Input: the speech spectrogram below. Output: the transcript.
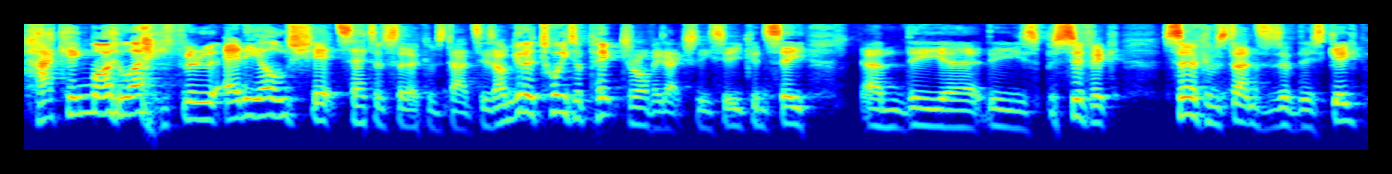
hacking my way through any old shit set of circumstances. I'm going to tweet a picture of it actually, so you can see um, the uh, the specific circumstances of this gig.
